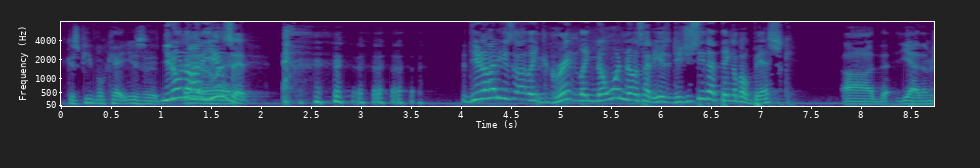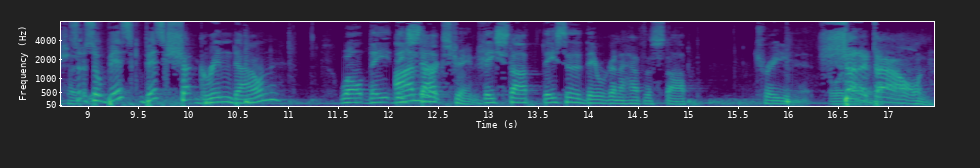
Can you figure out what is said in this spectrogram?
Because people can't use it. You don't know how to use it. Do you know how to use it? Like Grin? Like no one knows how to use it. Did you see that thing about Bisq? Uh, th- yeah, them shut. So, so Bisq Bisq shut Grin down. well, they they on their stopped, exchange. They stopped. They said that they were going to have to stop trading it. or Shut whatever. it down.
